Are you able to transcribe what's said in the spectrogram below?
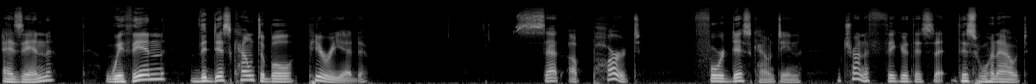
as in within the discountable period. Set apart for discounting. I'm trying to figure this this one out.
